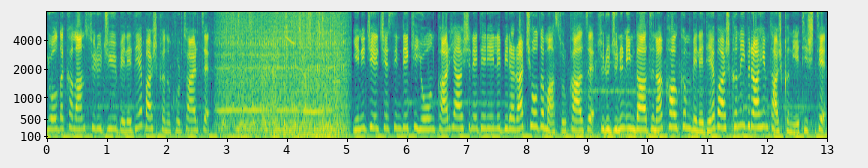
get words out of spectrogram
Yolda kalan sürücüyü belediye başkanı kurtardı. Yenice ilçesindeki yoğun kar yağışı nedeniyle bir araç yolda mahsur kaldı. Sürücünün imdadına Kalkın Belediye Başkanı İbrahim Taşkın yetişti.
